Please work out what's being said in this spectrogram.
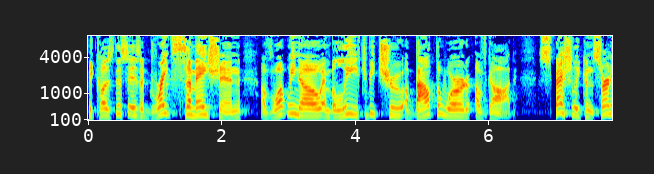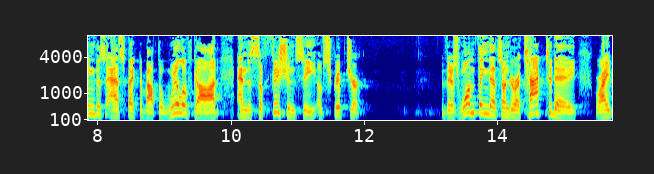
because this is a great summation of what we know and believe to be true about the Word of God especially concerning this aspect about the will of God and the sufficiency of Scripture. If there's one thing that's under attack today, right,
